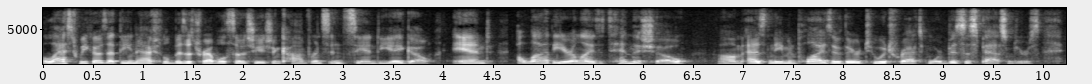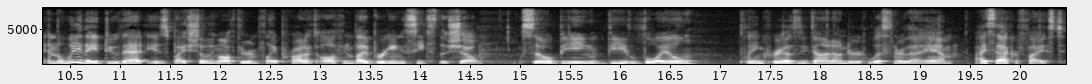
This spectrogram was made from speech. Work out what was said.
Last week I was at the National Business Travel Association conference in San Diego, and a lot of the airlines attend the show. Um, as the name implies, they're there to attract more business passengers. And the way they do that is by showing off their in flight product, often by bringing seats to the show. So, being the loyal, Plane Crazy Down Under listener that I am, I sacrificed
